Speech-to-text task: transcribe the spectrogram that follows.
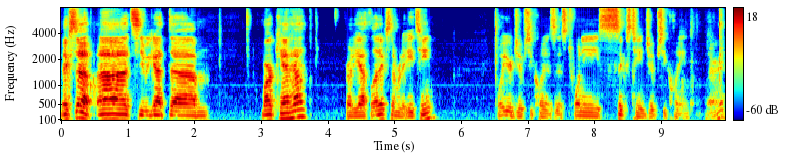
Next up, uh, let's see, we got um, Mark Canha the Athletics, number to 18. What year Gypsy Queen is this? 2016 Gypsy Queen. All right.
